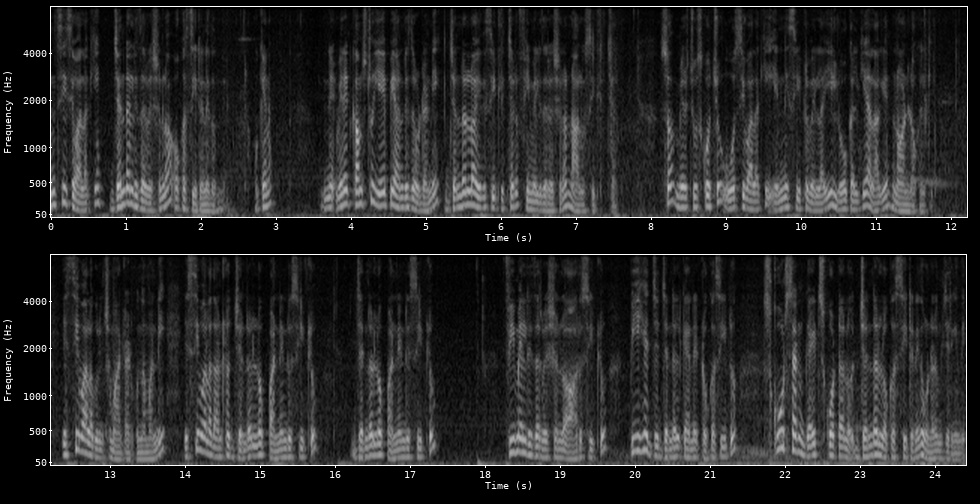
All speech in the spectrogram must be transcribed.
ఎన్సీసీ వాళ్ళకి జనరల్ రిజర్వేషన్లో ఒక సీట్ అనేది ఉంది. ఓకేనా when it comes to AP unreserved అండి జనరల్లో ఐదు సీట్లు ఇచ్చారు ఫీమేల్ రిజర్వేషన్లో నాలుగు సీట్లు ఇచ్చారు. సో మీరు చూసుకోవచ్చు ఓసీ వాళ్ళకి ఎన్ని సీట్లు వెళ్ళాయి లోకల్కి అలాగే నాన్ లోకల్కి ఎస్సీ వాళ్ళ గురించి మాట్లాడుకుందామండి. ఎస్సీ వాళ్ళ దాంట్లో జనరల్లో పన్నెండు సీట్లు జనరల్లో పన్నెండు సీట్లు ఫీమేల్ రిజర్వేషన్లో ఆరు సీట్లు పీహెచ్ జనరల్ క్యాండిడేట్ ఒక సీటు స్కూట్స్ అండ్ గైడ్స్ కోటాలో జనరల్ ఒక సీట్ అనేది ఉండడం జరిగింది.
